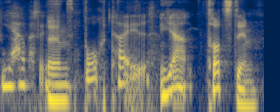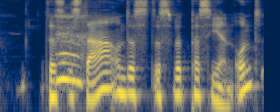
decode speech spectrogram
Ja, aber das ist ähm, ein Bruchteil. Ja, trotzdem. Das ah. ist da und das, das wird passieren. Und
